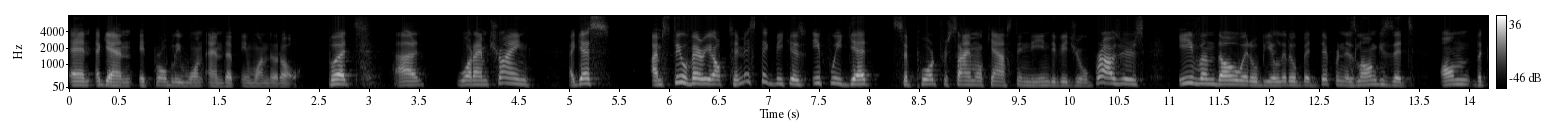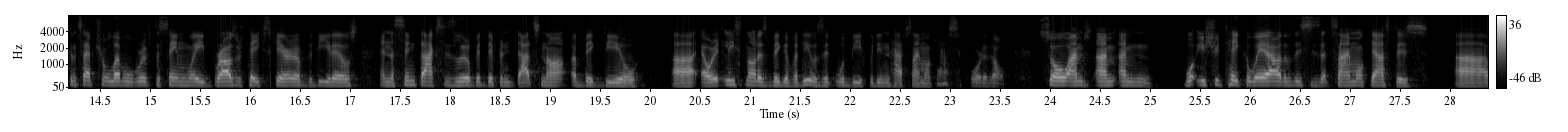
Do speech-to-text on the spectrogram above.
and again, it probably won't end up in 1.0. At all. But uh, what I'm trying, I guess, I'm still very optimistic because if we get support for simulcast in the individual browsers, even though it'll be a little bit different, as long as it's on the conceptual level works the same way, browser takes care of the details, and the syntax is a little bit different, that's not a big deal, uh, or at least not as big of a deal as it would be if we didn't have simulcast support at all. So I'm, I'm, I'm, what you should take away out of this is that simulcast is uh,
